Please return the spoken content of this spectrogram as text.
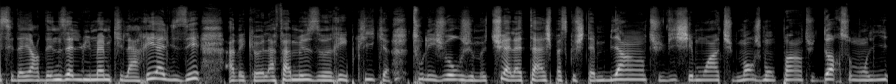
C'est d'ailleurs Denzel lui-même qui l'a réalisé avec euh, la fameuse réplique Tous les jours, je me tue à la tâche parce que je t'aime bien. Tu vis chez moi, tu manges mon pain, tu dors sur mon lit.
